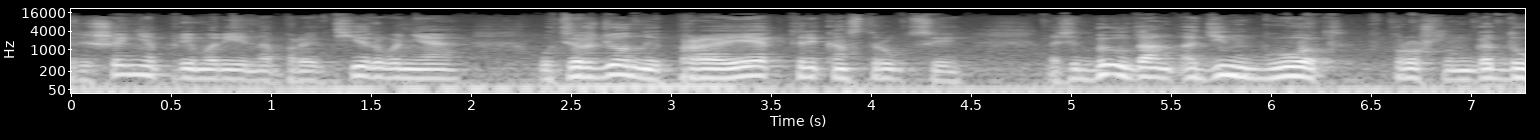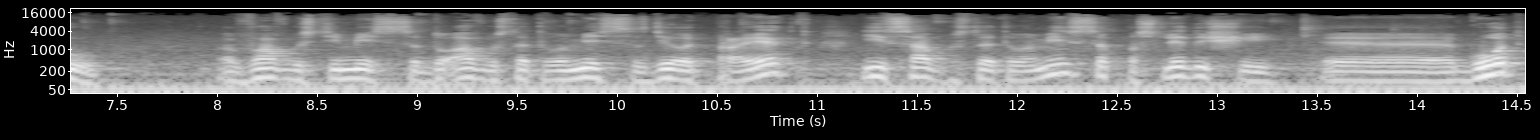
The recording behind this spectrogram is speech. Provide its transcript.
решение примарии на проектирование, утвержденный проект реконструкции. Значит, был дан один год в прошлом году, в августе месяца, до августа этого месяца сделать проект, и с августа этого месяца, последующий э, год,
